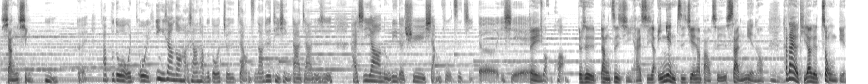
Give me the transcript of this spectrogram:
相信。嗯，对。差不多，我我印象中好像差不多就是这样子，然后就是提醒大家，就是还是要努力的去降服自己的一些状况，就是让自己还是要一念之间要保持善念哦。他大概有提到一个重点，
